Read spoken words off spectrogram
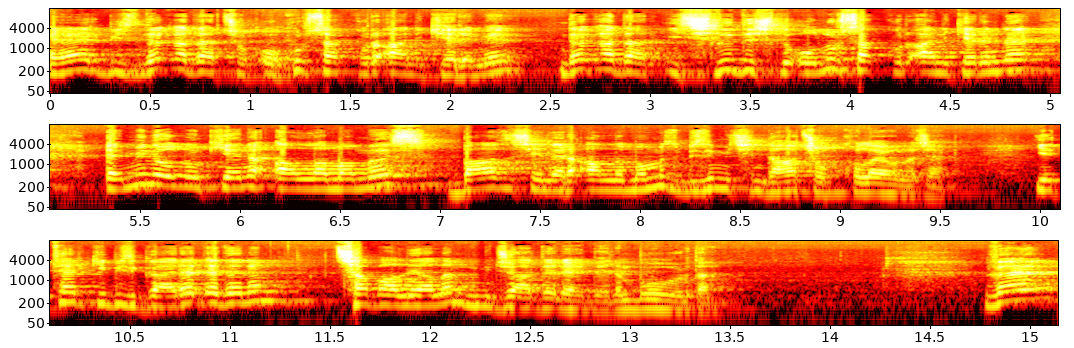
Eğer biz ne kadar çok okursak Kur'an-ı Kerim'i, ne kadar içli dışlı olursak Kur'an-ı Kerim'de emin olun ki yani anlamamız, bazı şeyleri anlamamız bizim için daha çok kolay olacak. Yeter ki biz gayret edelim, çabalayalım, mücadele edelim bu uğurda. Ve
